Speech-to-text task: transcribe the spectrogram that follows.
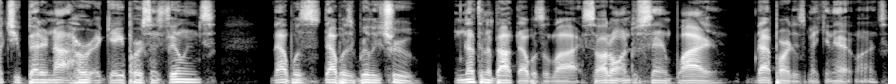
but you better not hurt a gay person's feelings, that was that was really true. Nothing about that was a lie. So I don't understand why that part is making headlines.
